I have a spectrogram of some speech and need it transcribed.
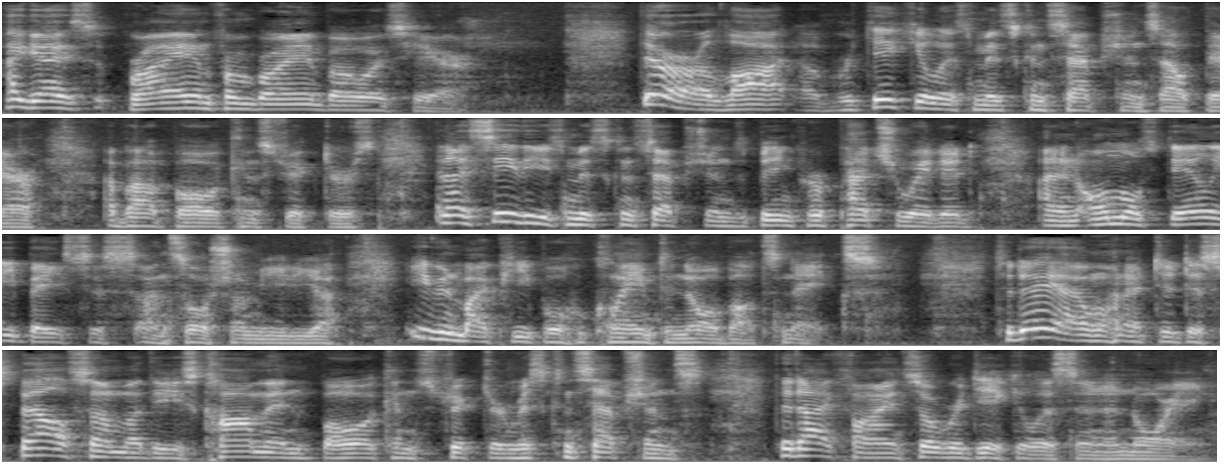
Hi guys, Brian from Brian Boas here. There are a lot of ridiculous misconceptions out there about boa constrictors, and I see these misconceptions being perpetuated on an almost daily basis on social media, even by people who claim to know about snakes. Today I wanted to dispel some of these common boa constrictor misconceptions that I find so ridiculous and annoying.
